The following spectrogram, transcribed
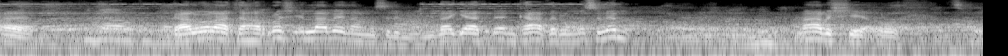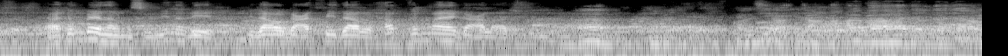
آه. في داركم قال ولا تهرش إلا بين المسلمين. إذا جاءت بين كافر ومسلم ما بالشيء روش لكن بين المسلمين ذي إذا وقعت في دار الحق ما يقع هدر دار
